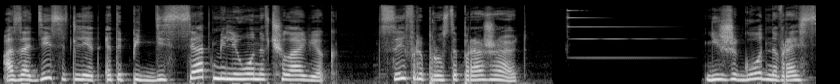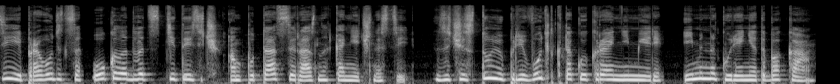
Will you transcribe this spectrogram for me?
А за 10 лет это 50 миллионов человек. Цифры просто поражают. Ежегодно в России проводится около 20 тысяч ампутаций разных конечностей. Зачастую приводит к такой крайней мере именно курение табака.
